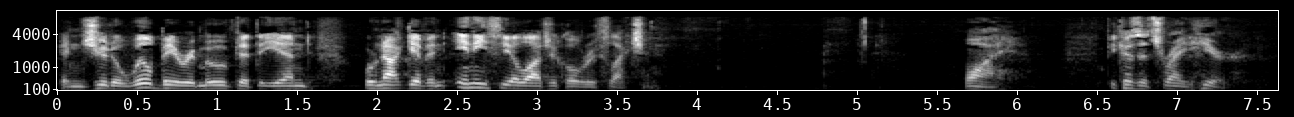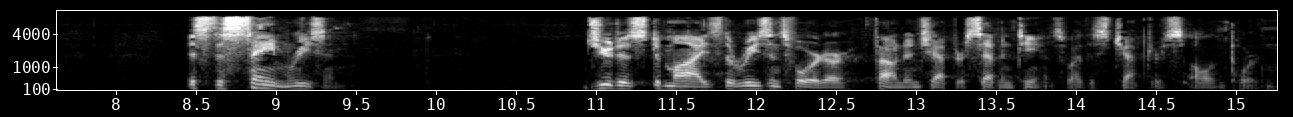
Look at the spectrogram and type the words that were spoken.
and Judah will be removed at the end, we're not given any theological reflection. Why? Because it's right here. It's the same reason. Judah's demise, the reasons for it are found in chapter 17. That's why this chapter is all important.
